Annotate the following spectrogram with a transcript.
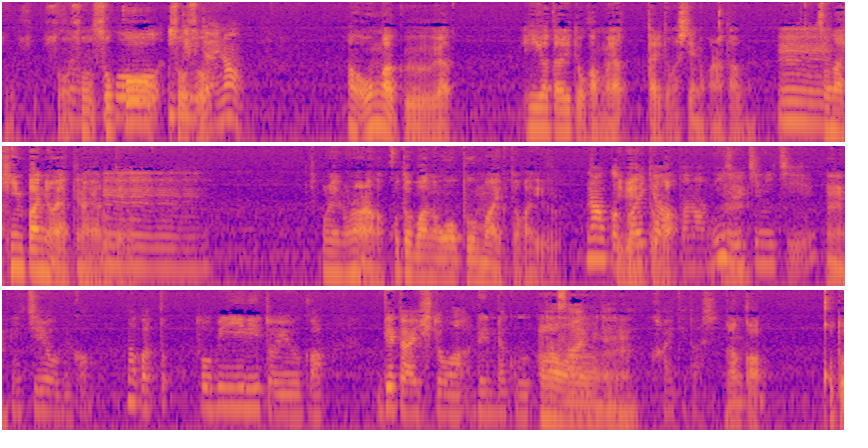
そうそう。そうそそこ行ってみたいな。そうそう。なんか音楽や弾き語りとかもやったりとかしてんのかな多分、うん。そんな頻繁にはやってないやろうけど、それのななんか言葉のオープンマイクとかいうなんか書いてあったな。21日、うん。日曜日か。なんかと飛び入りというか出たい人は連絡くださいみたいなの書いてたし。なんか言葉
